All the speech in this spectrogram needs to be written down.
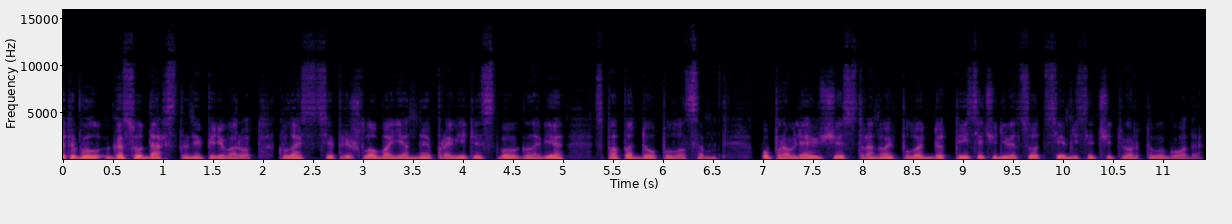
это был государственный переворот. К власти пришло военное правительство во главе с Пападопулосом, управляющее страной вплоть до 1974 года.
